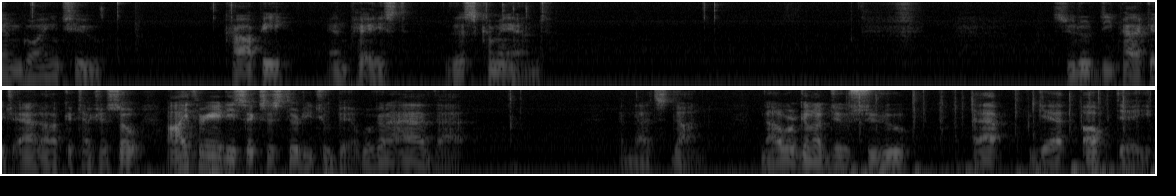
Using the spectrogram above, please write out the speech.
am going to copy and paste this command sudo dpackage add architecture. So i386 is 32-bit. We're going to add that. And that's done. Now we're going to do sudo apt get update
